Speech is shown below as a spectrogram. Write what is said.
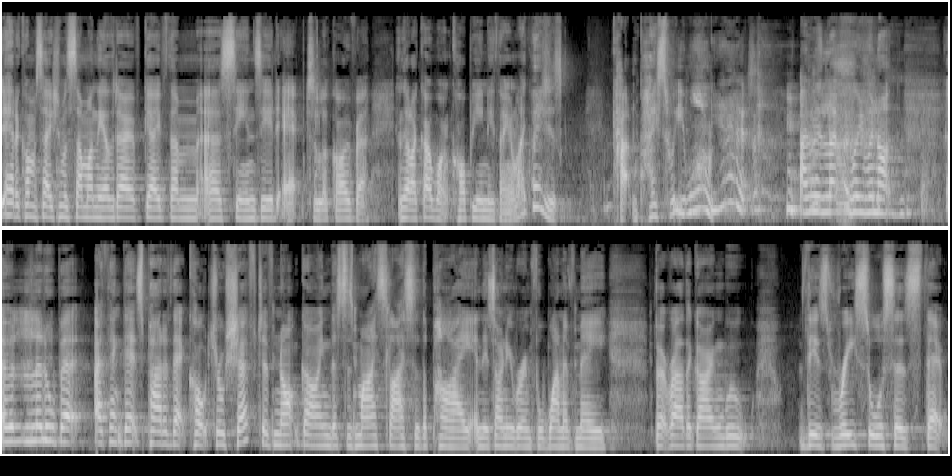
had a conversation with someone the other day. I gave them a CNZ app to look over, and they're like, "I won't copy anything." I'm like, "Well, just cut and paste what you want." Yeah. I mean, like we were not a little bit. I think that's part of that cultural shift of not going. This is my slice of the pie, and there's only room for one of me but rather going, well, there's resources that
